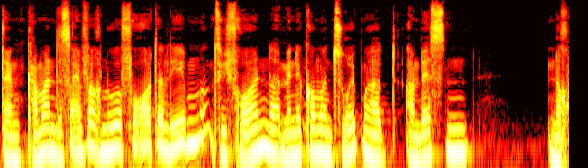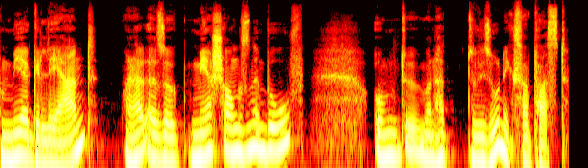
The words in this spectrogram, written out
dann kann man das einfach nur vor Ort erleben und sich freuen. Am Ende kommt man zurück. Man hat am besten noch mehr gelernt. Man hat also mehr Chancen im Beruf und äh, man hat sowieso nichts verpasst.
